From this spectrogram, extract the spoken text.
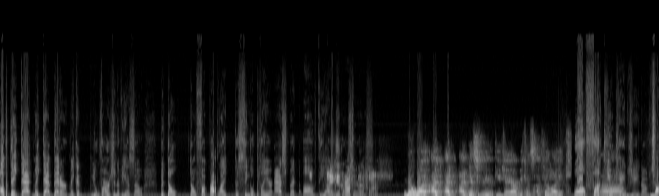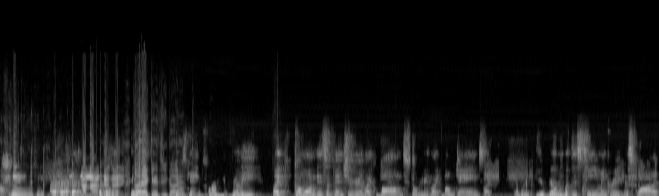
Update that, make that better, make a new version of ESO, but don't don't fuck with like the single player aspect of the Elder Make Scrolls series. cross-platform. You know what? I, I I disagree with you, Jr. Because I feel like Well, fuck you, Um, KG. No, I'm just- No, no. Go- like go those- ahead, KG. Go ahead. Those games where you really like go on this adventure, like long story, like mode games, like you know, where you're building with this team and creating this squad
